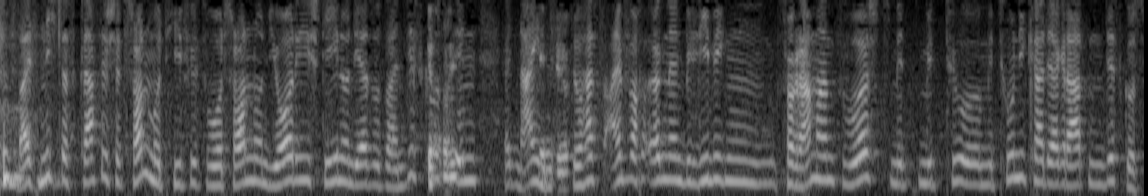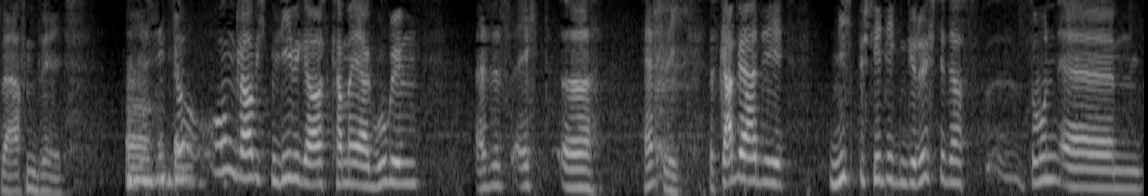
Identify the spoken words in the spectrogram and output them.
Weil es nicht das klassische Tron-Motiv ist, wo Tron und Jori stehen und er so seinen Diskus Genau. in. äh, Nein, du hast einfach irgendeinen beliebigen Programmhans Wurst mit, mit, mit Tunika, der gerade einen Diskus werfen will. Das sieht so unglaublich beliebig aus, kann man ja googeln. Es ist echt äh, hässlich. Es gab ja die nicht bestätigten Gerüchte, dass so ein ähm,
